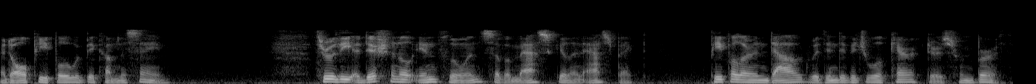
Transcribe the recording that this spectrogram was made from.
and all people would become the same. Through the additional influence of a masculine aspect, people are endowed with individual characters from birth.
